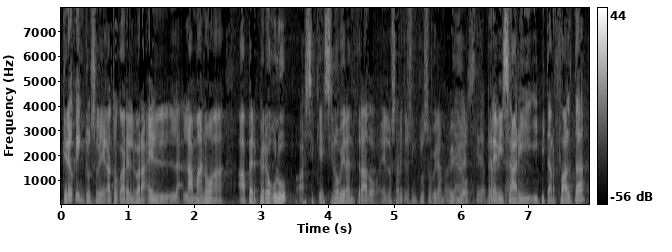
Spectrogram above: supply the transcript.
creo que incluso le llega a tocar el la, la mano a, a así que si no hubiera entrado, eh, los árbitros incluso hubieran Podría pedido revisar y, y pitar falta,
